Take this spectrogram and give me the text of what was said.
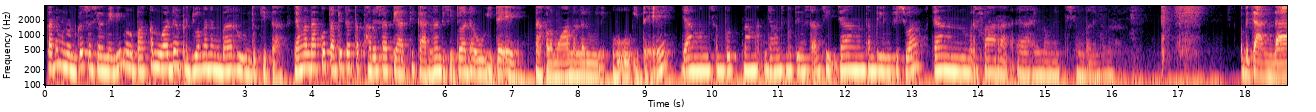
Karena menurut gue sosial media merupakan wadah perjuangan yang baru untuk kita. Jangan takut tapi tetap harus hati-hati karena di situ ada UU ITE. Nah, kalau mau aman dari UU ITE, jangan sebut nama, jangan sebut instansi, jangan tampilin visual, jangan bersuara. Ya emang itu yang paling bercanda.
